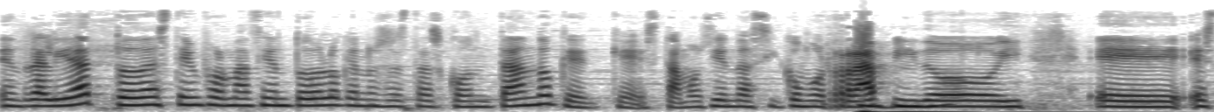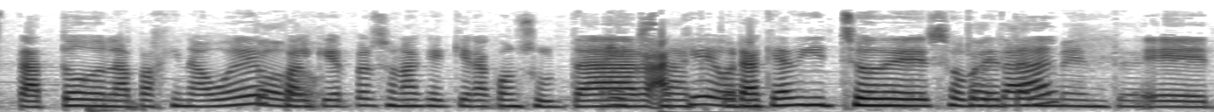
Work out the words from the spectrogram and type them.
En realidad, toda esta información, todo lo que nos estás contando, que, que estamos yendo así como rápido y eh, está todo en la página web. Todo. Cualquier persona que quiera consultar a qué hora, qué ha dicho de sobre Totalmente. tal, eh,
